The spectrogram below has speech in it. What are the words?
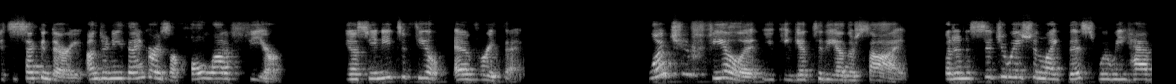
It's a secondary. Underneath anger is a whole lot of fear. You know, so you need to feel everything. Once you feel it, you can get to the other side. But in a situation like this, where we have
